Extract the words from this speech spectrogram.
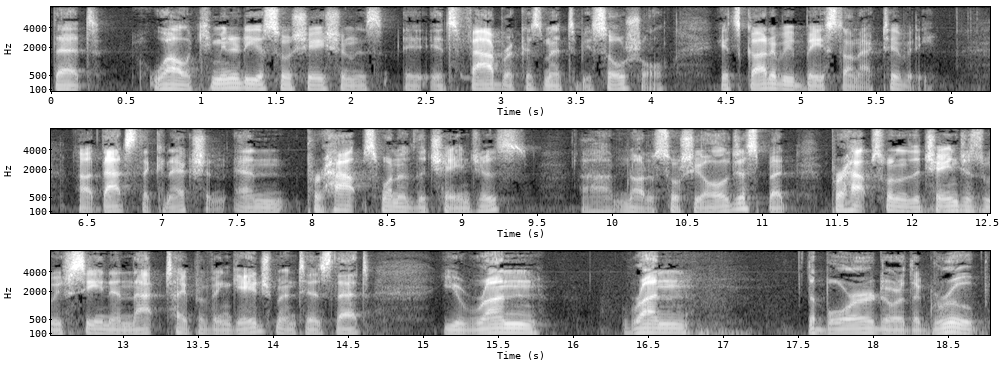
that while a community association is its fabric is meant to be social, it's got to be based on activity. Uh, that's the connection, and perhaps one of the changes. I'm not a sociologist, but perhaps one of the changes we've seen in that type of engagement is that you run run the board or the group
